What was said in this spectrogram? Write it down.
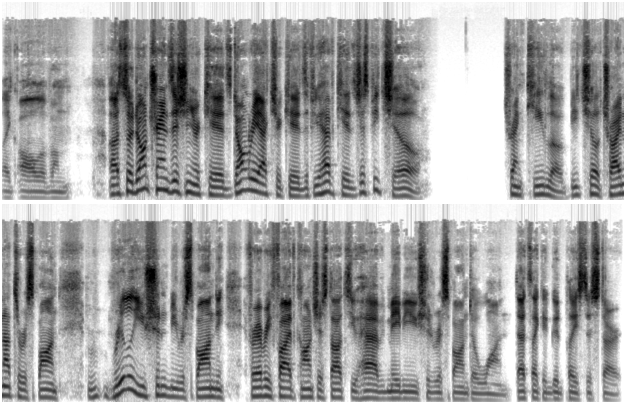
Like all of them. Uh, so don't transition your kids. Don't react to your kids. If you have kids, just be chill. Tranquilo. Be chill. Try not to respond. R- really, you shouldn't be responding. For every five conscious thoughts you have, maybe you should respond to one. That's like a good place to start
